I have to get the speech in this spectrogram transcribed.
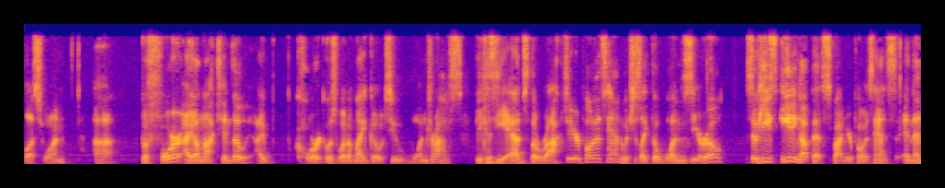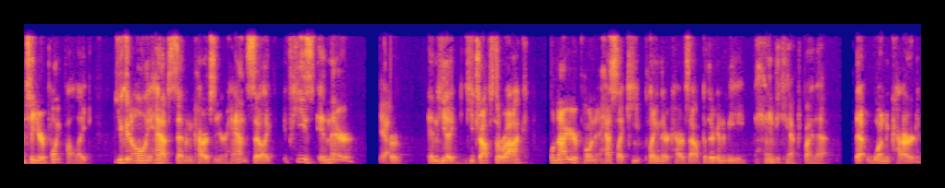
plus one. Uh, before I unlocked him though, I Korg was one of my go-to one drops because he adds the rock to your opponent's hand, which is like the one zero. So he's eating up that spot in your opponent's hands. And then to your point, Paul, like you can only have seven cards in your hand. So like if he's in there, Yeah. or and he like he drops the rock, well now your opponent has to like keep playing their cards out, but they're going to be handicapped by that that one card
